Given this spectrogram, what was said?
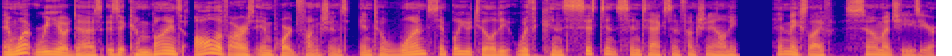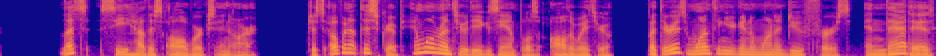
And what Rio does is it combines all of R's import functions into one simple utility with consistent syntax and functionality it makes life so much easier. Let's see how this all works in R. Just open up this script and we'll run through the examples all the way through. But there is one thing you're going to want to do first, and that is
